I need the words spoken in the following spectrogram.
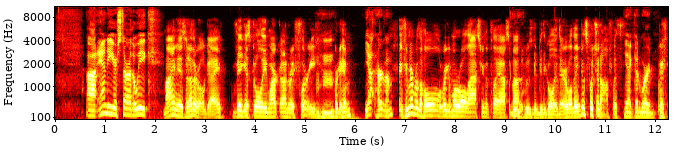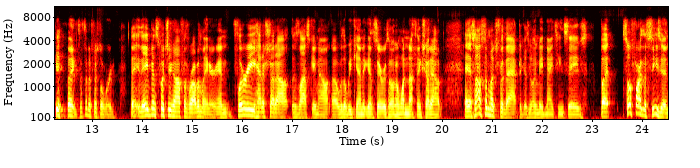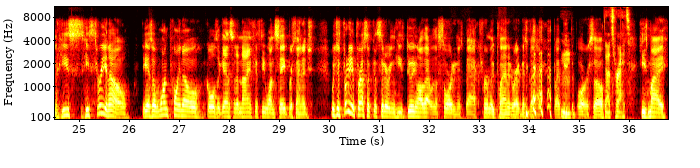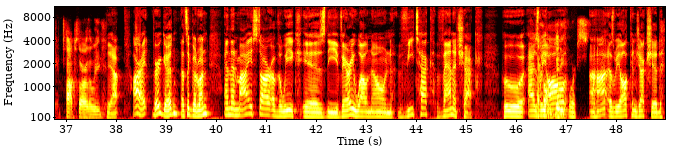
Uh, Andy, your star of the week. Mine is another old guy, Vegas goalie Marc Andre Fleury. Mm-hmm. Heard of him? Yeah, heard of him. If you remember the whole rigmarole last year in the playoffs about who's going to be the goalie there, well, they've been switching off with Yeah, good word. like that's an official word. They they've been switching off with Robin Lehner, and Fleury had a shutout his last game out uh, over the weekend against Arizona, one nothing shutout. And it's not so much for that because he only made 19 saves, but so far this season he's he's three and zero. He has a 1.0 goals against and a 951 save percentage, which is pretty impressive considering he's doing all that with a sword in his back, firmly planted right in his back by Pete DeBoer. So That's right. he's my top star of the week. Yeah. All right. Very good. That's a good one. And then my star of the week is the very well known Vitek Vanecek, who, as we all, Vinny. Of course. uh huh, as we all conjectured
